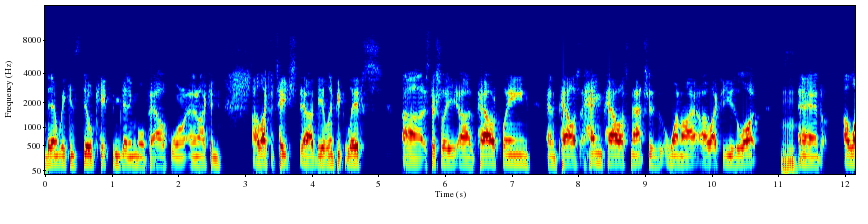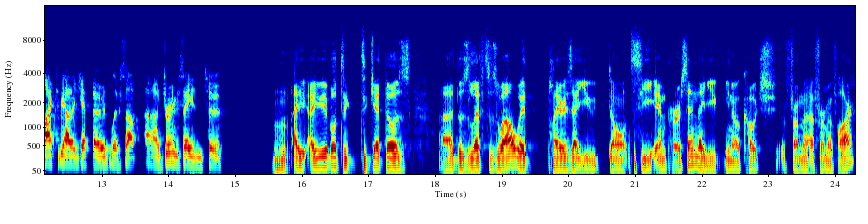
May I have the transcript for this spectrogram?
then we can still keep them getting more powerful. And I can, I like to teach uh, the Olympic lifts, uh, especially uh, power clean and power hang power snatch is one I, I like to use a lot. Mm-hmm. And I like to be able to get those lifts up uh, during the season too. Mm-hmm. Are, are you able to, to get those uh, those lifts as well with players that you don't see in person that you you know coach from uh, from afar?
